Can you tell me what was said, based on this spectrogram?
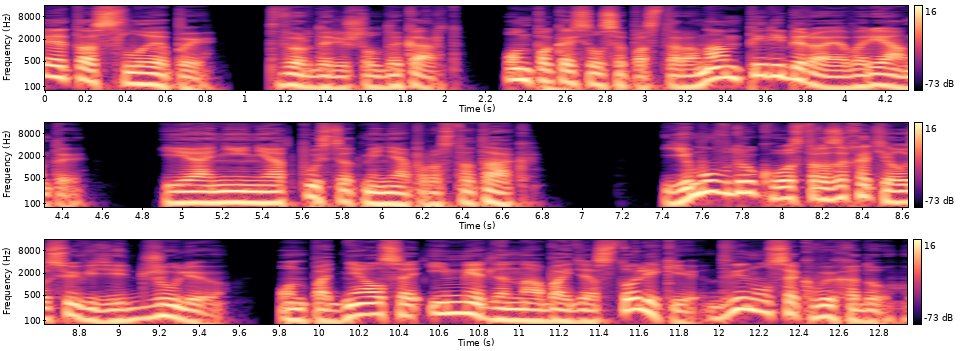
«Это слэпы», — твердо решил Декарт. Он покосился по сторонам, перебирая варианты. «И они не отпустят меня просто так». Ему вдруг остро захотелось увидеть Джулию. Он поднялся и, медленно обойдя столики, двинулся к выходу.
